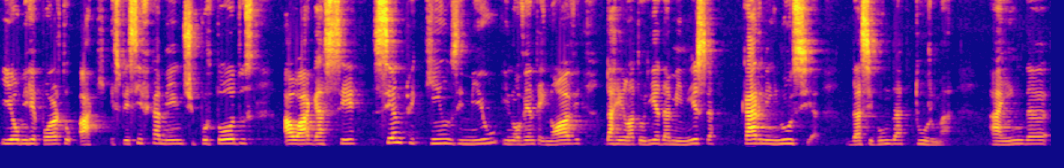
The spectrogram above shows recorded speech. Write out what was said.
e eu me reporto aqui, especificamente por todos ao HC 115.099 da relatoria da ministra Carmen Lúcia, da segunda turma, ainda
